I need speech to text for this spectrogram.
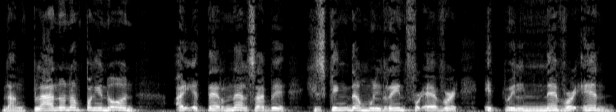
na ang plano ng Panginoon ay eternal. Sabi, His kingdom will reign forever. It will never end.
